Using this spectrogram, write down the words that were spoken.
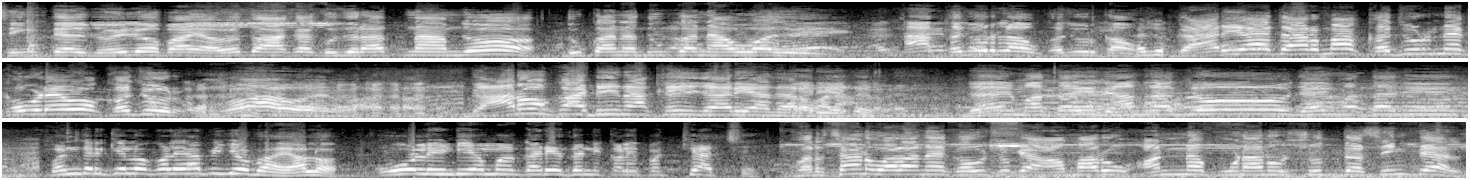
સિંગ તેલ જોઈ લો ભાઈ. હવે તો આખા ગુજરાતના આમ જો દુકાને દુકાને આવવા જોઈએ. આ ખજૂર લાવ ખજૂર ખાવ. ગારિયાધારમાં ખજૂર ને ખવડાવ્યો ખજૂર. વાહ વાહ. ગારો કાઢી નાખી ગારિયાધાર જય માતાજી ધ્યાન રાખજો. જય માતાજી. પંદર કિલો કળી આપી ગયો ભાઈ. હાલો. ઓલ ઇન્ડિયામાં ગારિયાધરની કળી પ્રખ્યાત છે. ફરસાણ વાળાને કહું છું કે અમારું અન્નપૂર્ણાનું શુદ્ધ સિંગ તેલ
